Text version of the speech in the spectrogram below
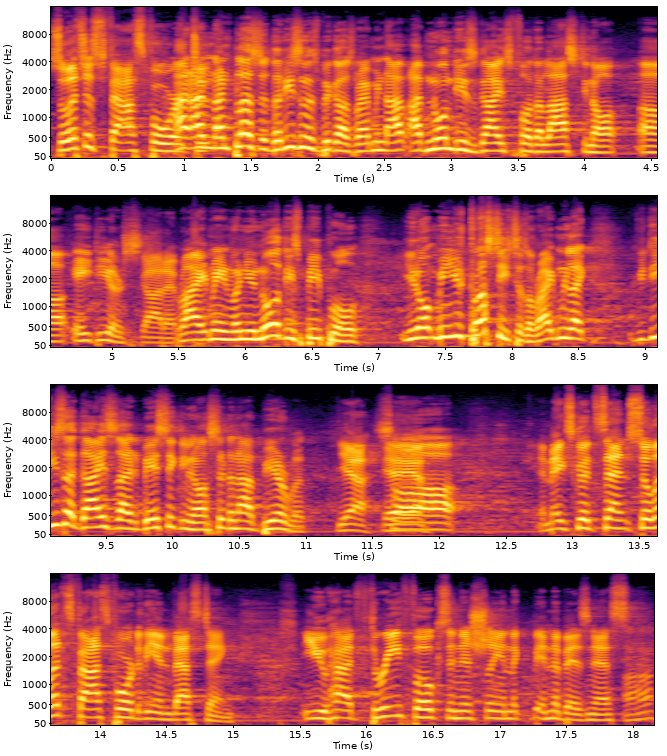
So let's just fast forward And, to. and, and plus, the reason is because, right, I mean, I've, I've known these guys for the last, you know, uh, eight years. Got it. Right? I mean, when you know these people, you know, I mean, you trust each other, right? I mean, like, these are guys that basically, you know, sit and have beer with. yeah, yeah, So, yeah. uh, It makes good sense. So let's fast forward to the investing. You had three folks initially in the in the business. Uh-huh.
